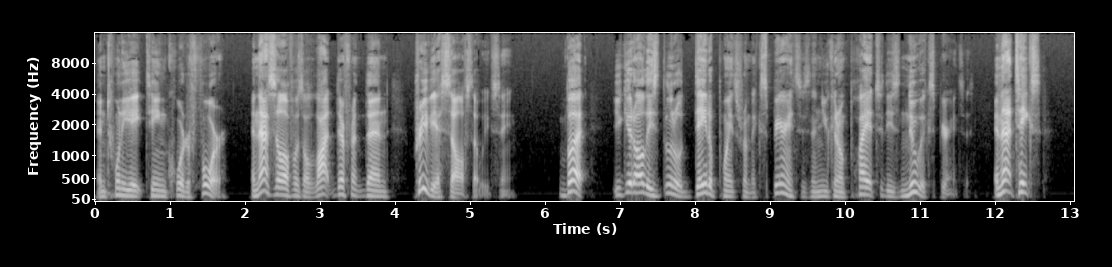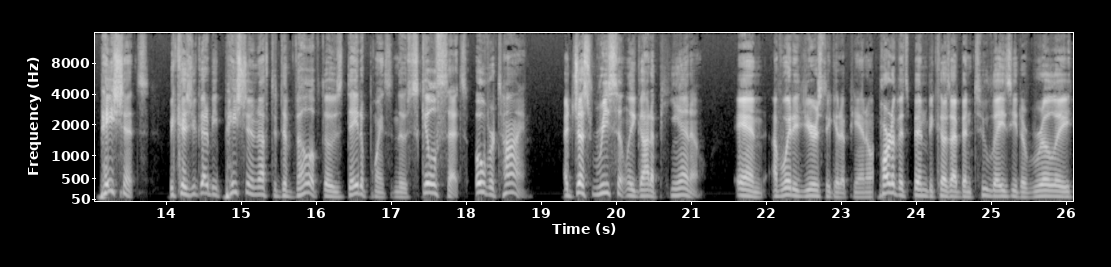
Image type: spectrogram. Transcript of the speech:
in 2018 quarter four. And that sell off was a lot different than previous sell offs that we've seen. But you get all these little data points from experiences and you can apply it to these new experiences. And that takes patience because you've got to be patient enough to develop those data points and those skill sets over time. I just recently got a piano and I've waited years to get a piano. Part of it's been because I've been too lazy to really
